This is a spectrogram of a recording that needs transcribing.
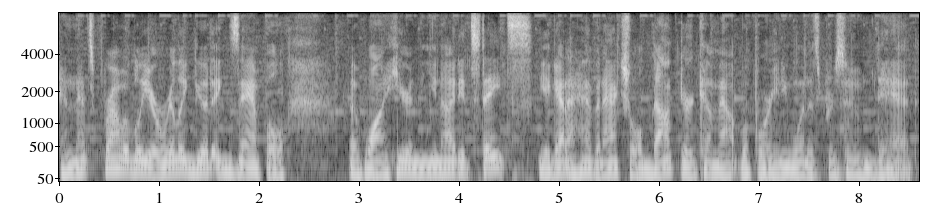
And that's probably a really good example of why here in the United States, you gotta have an actual doctor come out before anyone is presumed dead.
